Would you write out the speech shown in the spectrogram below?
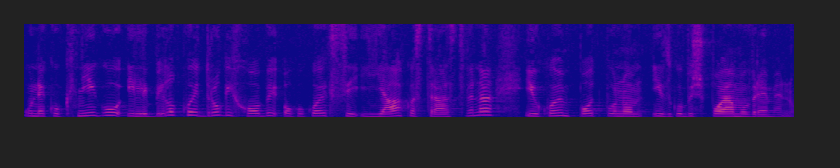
u neku knjigu ili bilo koji drugi hobi oko kojeg si jako strastvena i u kojem potpuno izgubiš pojam o vremenu.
